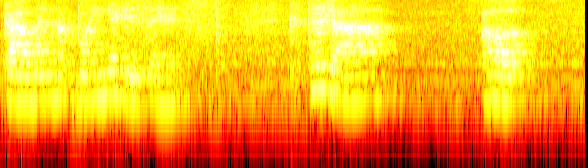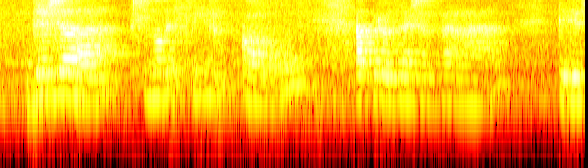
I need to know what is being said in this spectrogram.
kámen bohyně Isis, která ho držela přímo ve svých rukou a prozařovala, když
